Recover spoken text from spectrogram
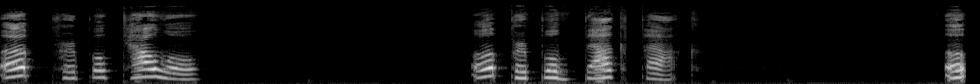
A purple towel, a purple backpack, a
